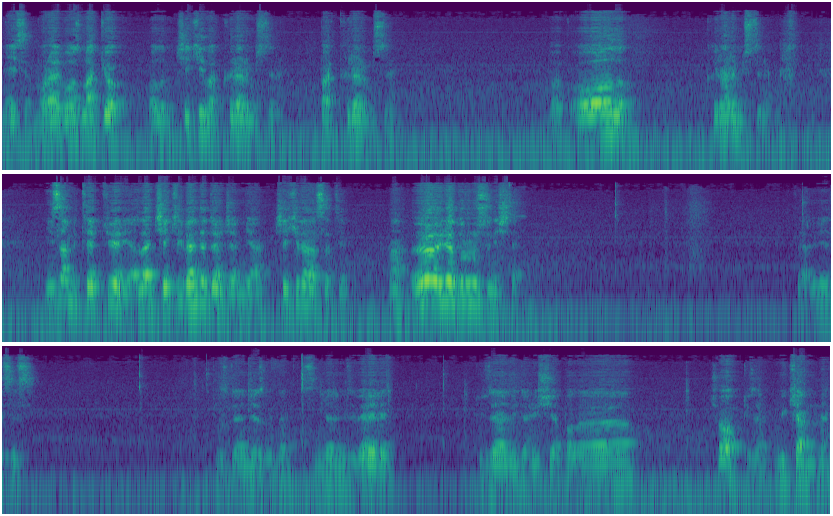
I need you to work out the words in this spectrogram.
Neyse moral bozmak yok. Oğlum çekil bak kırarım üstüne. Bak kırarım üstüne. Bak oğlum. Kırarım üstüne. İnsan bir tepki veriyor. Lan çekil ben de döneceğim ya. Çekil anasını satayım. Ha öyle durursun işte. Terbiyesiz. Biz döneceğiz buradan. Sinyalimizi verelim. Güzel bir dönüş yapalım. Çok güzel. Mükemmel.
